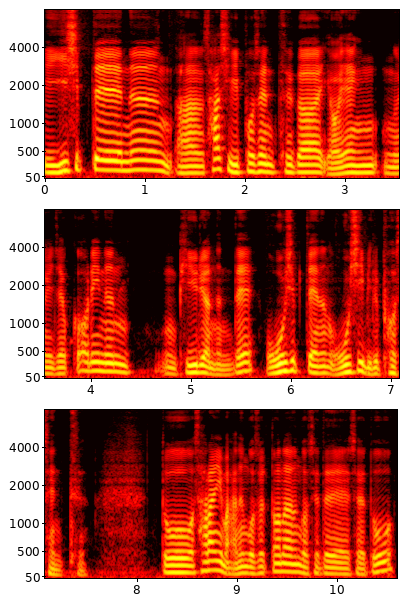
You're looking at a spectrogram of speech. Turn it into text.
이 20대는 한 42%가 여행을 이제 꺼리는 비율이었는데 50대는 51%. 또 사람이 많은 곳을 떠나는 것에 대해서도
